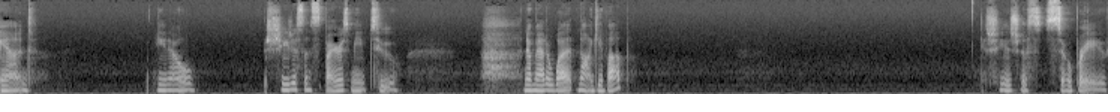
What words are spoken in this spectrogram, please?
And, you know, she just inspires me to, no matter what, not give up. She is just so brave.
